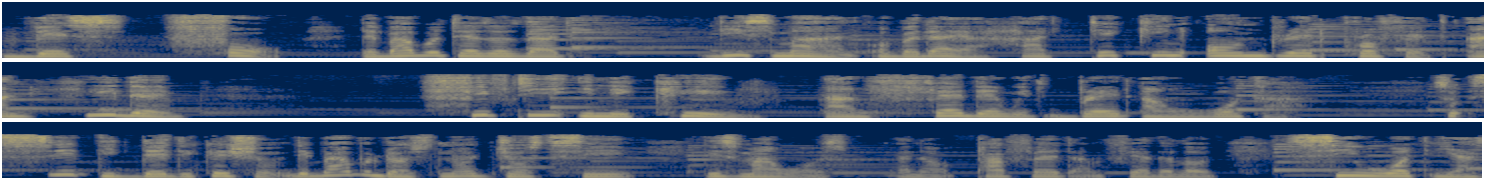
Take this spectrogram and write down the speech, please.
verse 4, the Bible tells us that this man, Obadiah, had taken 100 prophets and hid them 50 in a cave and fed them with bread and water. So see the dedication. The Bible does not just say this man was you know, perfect and feared the Lord. See what he has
